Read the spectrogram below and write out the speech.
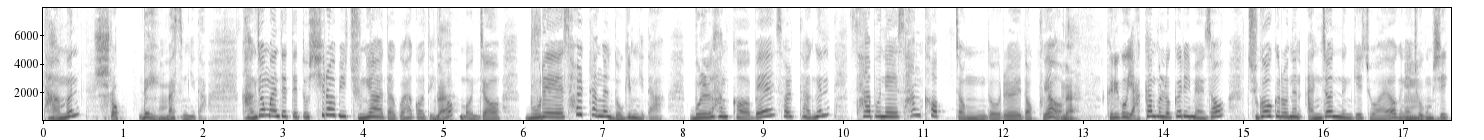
다음은 시럽. 네, 음. 맞습니다. 강정 만들 때 또 시럽이 중요하다고 하거든요. 네. 먼저 물에 설탕을 녹입니다. 물 한 컵에 설탕은 4분의 3컵 정도를 넣고요. 네. 그리고 약한 불로 끓이면서 주걱으로는 안 젓는 게 좋아요. 그냥 음. 조금씩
